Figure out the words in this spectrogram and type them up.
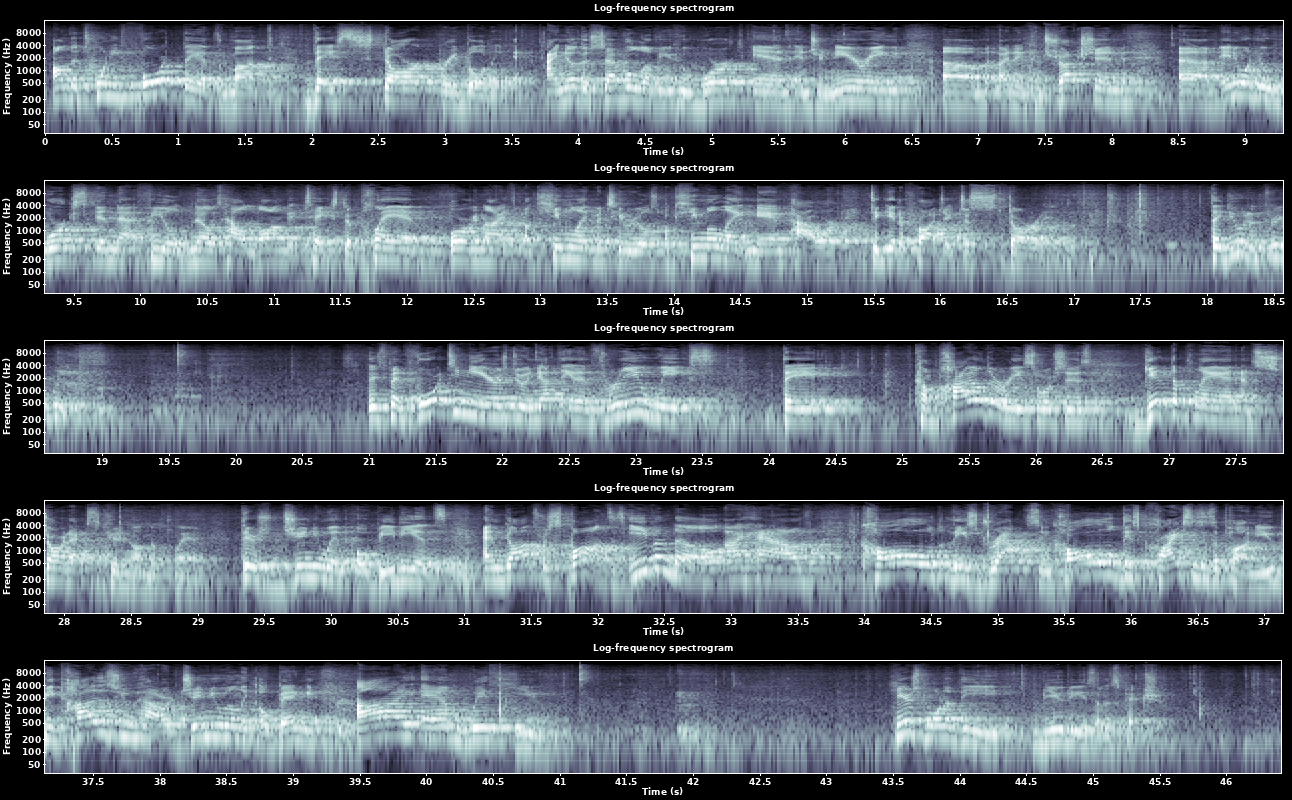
On the 24th day of the month, they start rebuilding it. I know there's several of you who work in engineering um, and in construction. Um, anyone who works in that field knows how long it takes to plan, organize, accumulate materials, accumulate manpower to get a project just started. They do it in three weeks. They spend 14 years doing nothing, and in three weeks, they compile their resources, get the plan, and start executing on the plan. There's genuine obedience. And God's response is even though I have called these droughts and called these crises upon you, because you are genuinely obeying me, I am with you. Here's one of the beauties of this picture.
